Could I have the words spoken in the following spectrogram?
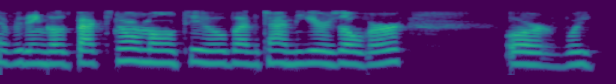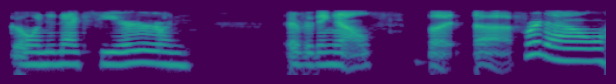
everything goes back to normal too by the time the year's over, or we go into next year and everything else. But uh, for now,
